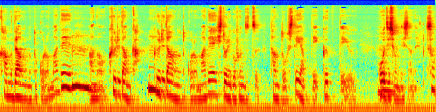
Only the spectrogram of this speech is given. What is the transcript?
カムダウンのところまで、うん。あのクールダウンか、うん。クールダウンのところまで1人5分ずつ担当してやっていくっていうオーディションでしたね、そっ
